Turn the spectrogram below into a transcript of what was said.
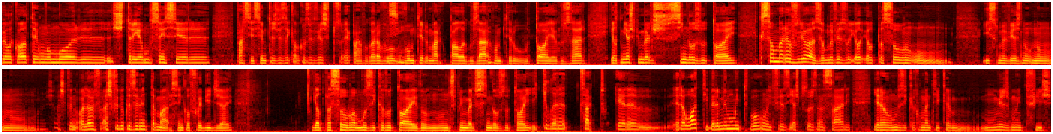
pela qual ele tem um amor eh, extremo sem ser eh, pá, sem ser muitas vezes aquela coisa de vezes epá, agora vou, Sim. vou meter o Marco Paulo a gozar, vou meter o Toy a gozar. Ele tinha os primeiros singles do Toy que são maravilhosos. Uma vez ele, ele passou um, isso uma vez num, num- num- acho, que foi, olha, acho que foi no casamento da Márcia, em que ele foi DJ. E ele passou uma música do Toy, um dos primeiros singles do Toy, e aquilo era, de facto, era, era ótimo, era mesmo muito bom, e fazia as pessoas dançar, e, era uma música romântica mesmo muito fixe.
